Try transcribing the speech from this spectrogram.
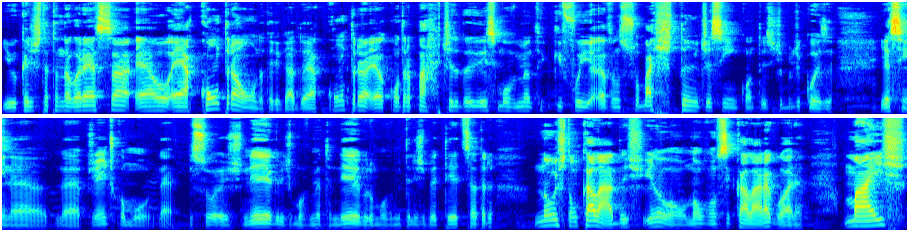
E o que a gente está tendo agora é essa é a, é a contra-onda, tá ligado? É a contra é a contrapartida desse movimento que foi avançou bastante assim quanto esse tipo de coisa. E assim, né, né gente como né, pessoas negras, movimento negro, movimento LGBT, etc, não estão caladas e não, não vão se calar agora. Mas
